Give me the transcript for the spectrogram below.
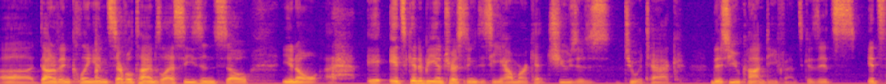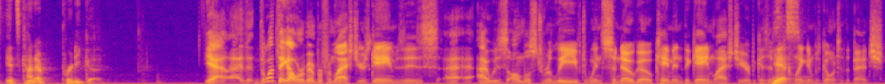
uh, Donovan Clingan several times last season. So, you know, it, it's going to be interesting to see how Marquette chooses to attack this UConn defense because it's it's it's kind of pretty good. Yeah, the, one thing I'll remember from last year's games is I, I was almost relieved when Sanogo came into the game last year because it Yes. was going to the bench.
